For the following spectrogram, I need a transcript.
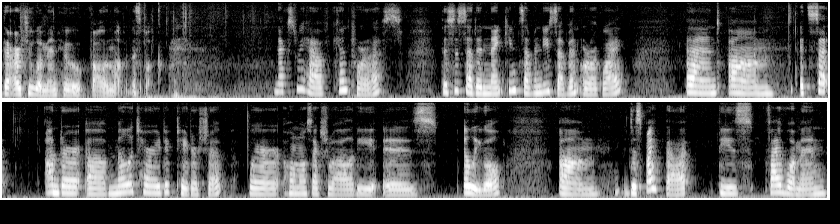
there are two women who fall in love in this book. Next we have Cantoras. This is set in 1977 Uruguay, and um, it's set under a military dictatorship where homosexuality is illegal. Um, despite that, these five women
